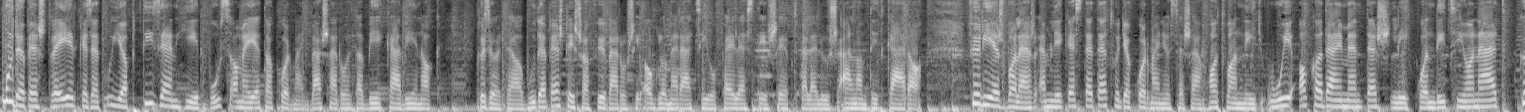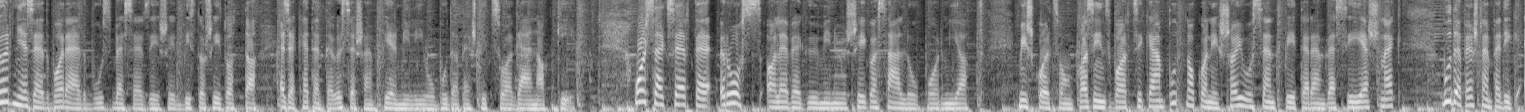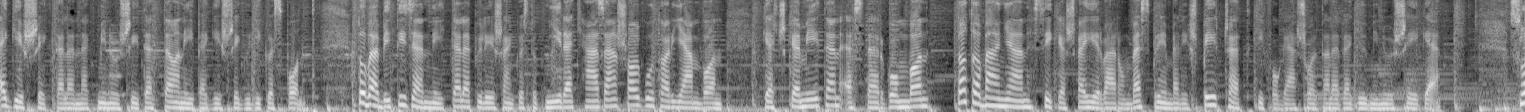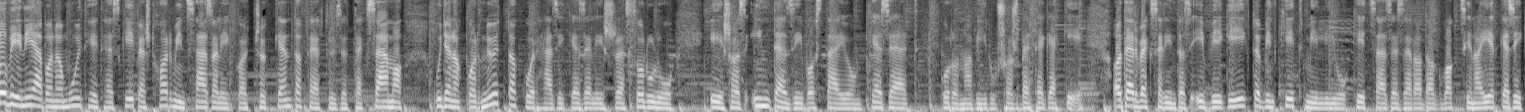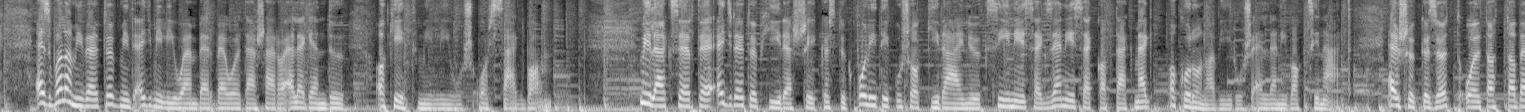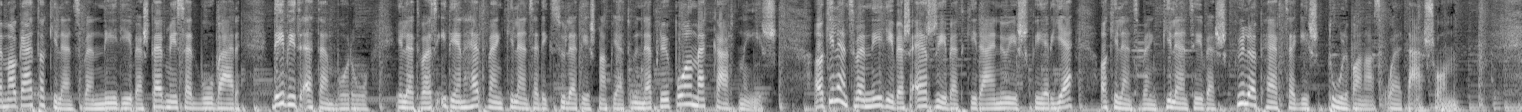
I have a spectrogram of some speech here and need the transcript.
Budapestre érkezett újabb 17 busz, amelyet a kormány vásárolt a BKV-nak, közölte a Budapest és a fővárosi agglomeráció fejlesztésért felelős államtitkára. Füriyes Balázs emlékeztetett, hogy a kormány összesen 64 új, akadálymentes, légkondicionált, környezetbarát busz beszerzését biztosította, ezek hetente összesen félmillió budapestit szolgálnak ki. Országszerte rossz a levegőminőség a szállópor miatt. Miskolcon, Kazincbarcikán, Putnokon és Sajó-Szentpéteren veszélyesnek, Budapesten pedig egészségtelennek minősítette a Népegészségügyi Központ. További 14 településen köztük Nyíregyházán, Salgótarjánban, Kecskeméten, Esztergomban, Tatabányán, Székesfehérváron, Veszprémben és Pécset kifogásolt a levegő minősége. Szlovéniában a múlt héthez képest 30%-kal csökkent a fertőzöttek száma, ugyanakkor nőtt a kórházi kezelésre szoruló és az intenzív osztályon kezelt koronavírusos betegeké. A tervek szerint az év végéig több mint 2 millió 200 ezer adag vakcina érkezik. Ez valamivel több mint 1 millió ember beoltására elegendő a 2 milliós országban. Világszerte egyre több híresség köztük politikusok, királynők, színészek, zenészek kapták meg a koronavírus elleni vakcinát. Elsők között oltatta be magát a 94 éves természetbúvár David Attenborough, illetve az idén 79. születésnapját ünneplő Paul McCartney is. A 94 éves Erzsébet királynő és férje, a 99 éves Fülöp herceg is túl van az oltáson.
